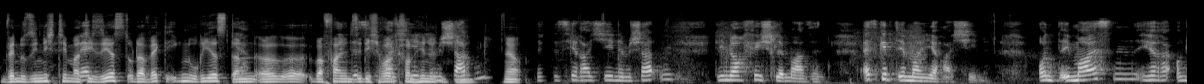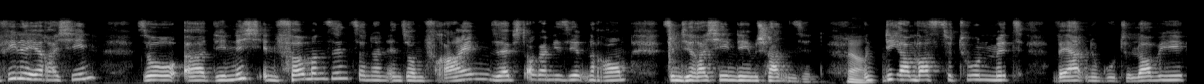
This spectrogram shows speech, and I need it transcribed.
Wenn du sie nicht thematisierst oder wegignorierst, dann ja. äh, überfallen sie dich von hinten. Schatten, ja. Sind es Hierarchien im Schatten, die noch viel schlimmer sind. Es gibt immer Hierarchien. Und die meisten und viele Hierarchien, so äh, die nicht in Firmen sind, sondern in so einem freien, selbstorganisierten Raum, sind Hierarchien, die im Schatten sind. Ja. Und die haben was zu tun mit, wer hat eine gute Lobby,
